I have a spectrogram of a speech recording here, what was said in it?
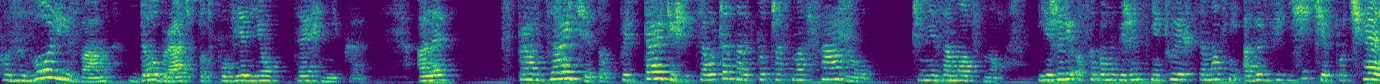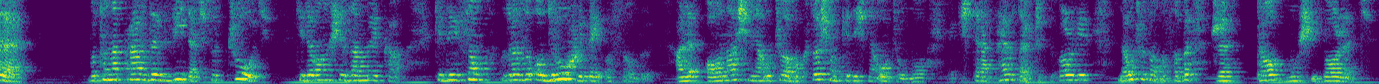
pozwoli Wam dobrać odpowiednią technikę. Ale sprawdzajcie to, pytajcie się cały czas, nawet podczas masażu, czy nie za mocno. Jeżeli osoba mówi, że nic nie czuje, chce mocniej, a Wy widzicie po ciele, bo to naprawdę widać, to czuć, kiedy ono się zamyka, kiedy są od razu odruchy tej osoby, ale ona się nauczyła, bo ktoś ją kiedyś nauczył, bo jakiś terapeuta czy ktokolwiek nauczył tą osobę, że to musi boleć.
